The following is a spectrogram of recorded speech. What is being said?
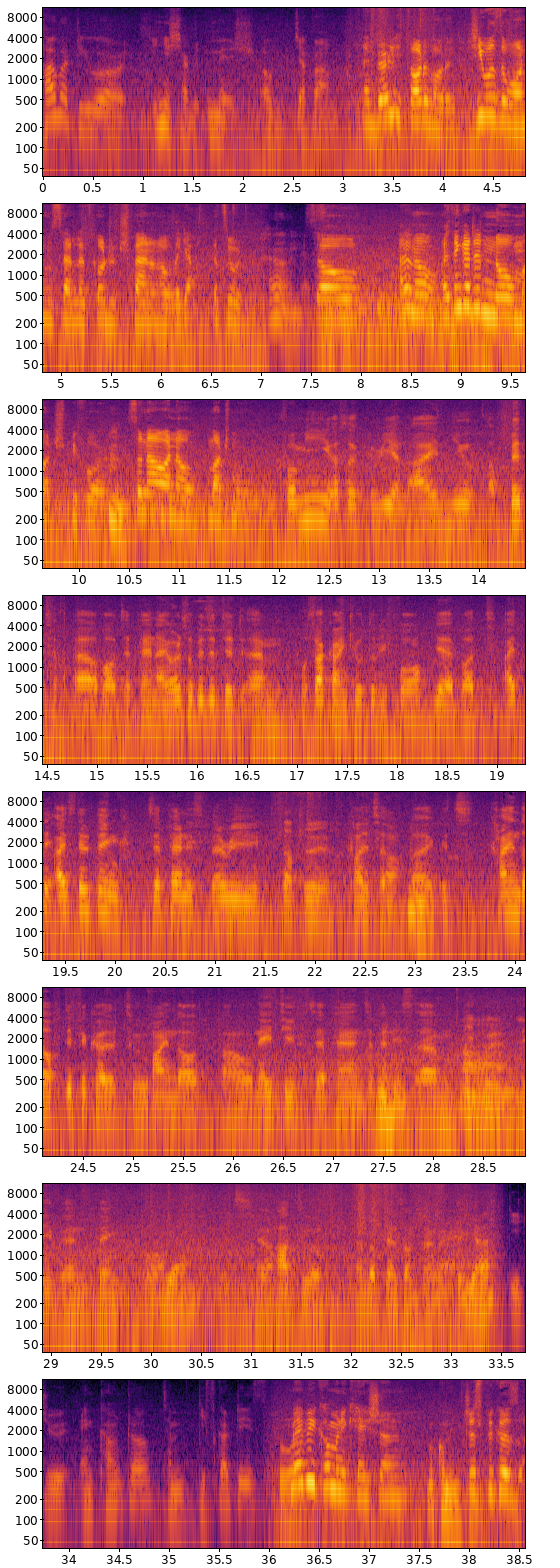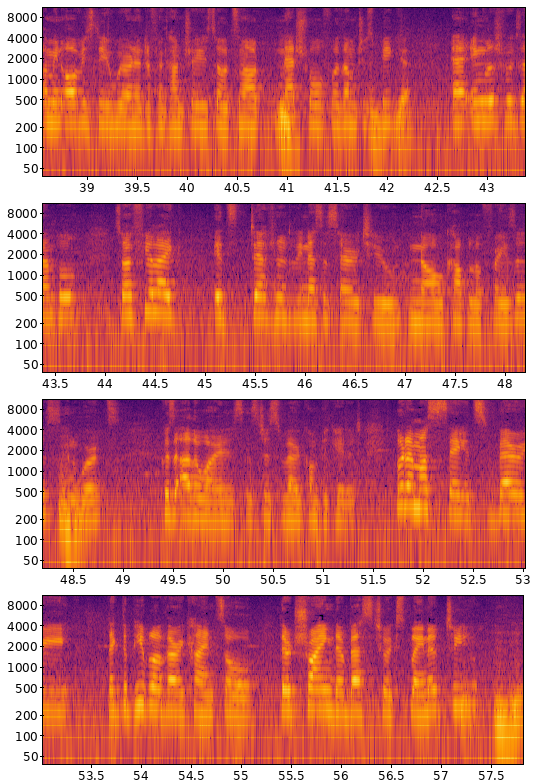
How about your initial image of Japan? I barely thought about it. He was the one who said, "Let's go to Japan," and I was like, "Yeah, let's do it." Oh, nice. So I don't know. I think I didn't know much before, so now I know much more. For me, as a Korean, I knew a bit uh, about Japan. I also visited um, Osaka and Kyoto before. Yeah, but I think I still think Japan is very subtle culture. Like it's kind of difficult to find out how native Japan Japanese um, people Ah. live and think. Or yeah. It's yeah, hard to understand sometimes. I think. Yeah. Did you encounter some difficulties? Maybe communication, communication? just because I mean, obviously we're in a different country, so it's not mm. natural for them to mm, speak yeah. uh, English, for example. So I feel like it's definitely necessary to know a couple of phrases and mm-hmm. words, because otherwise it's just very complicated. But I must say, it's very like the people are very kind, so they're trying their best to explain it to you,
